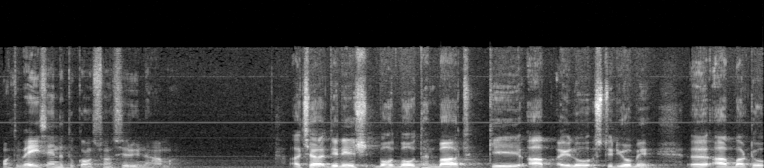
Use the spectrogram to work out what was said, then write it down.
Want wij zijn de toekomst van Suriname. अच्छा दिनेश बहुत बहुत धन्यवाद कि आप आइलो स्टूडियो में आप बाटो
